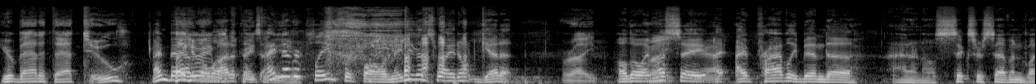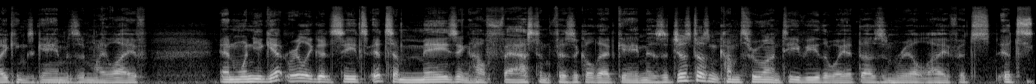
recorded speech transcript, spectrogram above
You're bad at that too. I'm bad you at a lot of things. I never here. played football, and maybe that's why I don't get it. Right. Although I Right. must say, Yeah. I, I've probably been to, I don't know, six or seven Vikings games in my life. And when you get really good seats, it's amazing how fast and physical that game is. It just doesn't come through on TV the way it does in real life. It's it's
